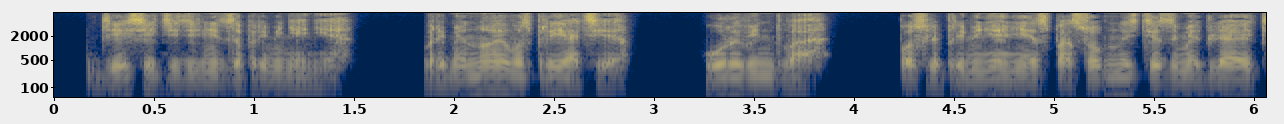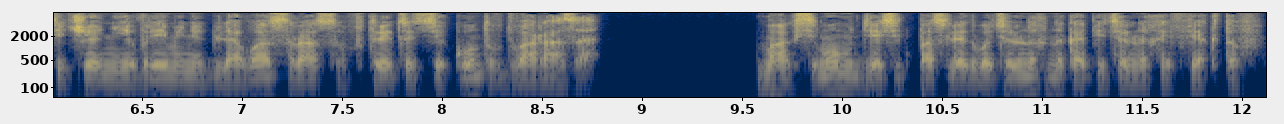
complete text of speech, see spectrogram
— 10 единиц за применение. Временное восприятие. Уровень 2. После применения способности замедляет течение времени для вас раз в 30 секунд в два раза. Максимум 10 последовательных накопительных эффектов.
